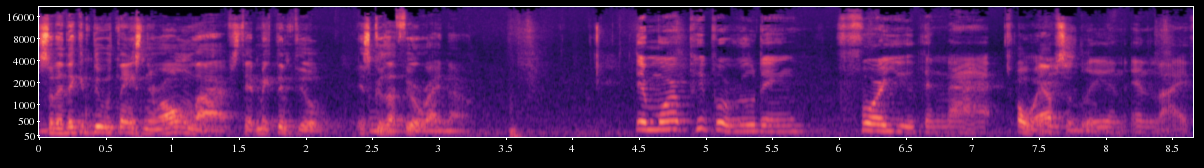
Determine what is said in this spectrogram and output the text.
so that they can do things in their own lives that make them feel as good as I feel right now. There are more people rooting for you than not. Oh, absolutely. In, in life.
